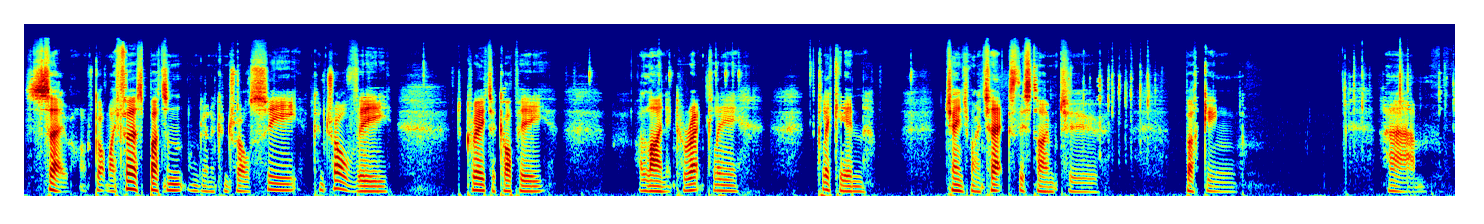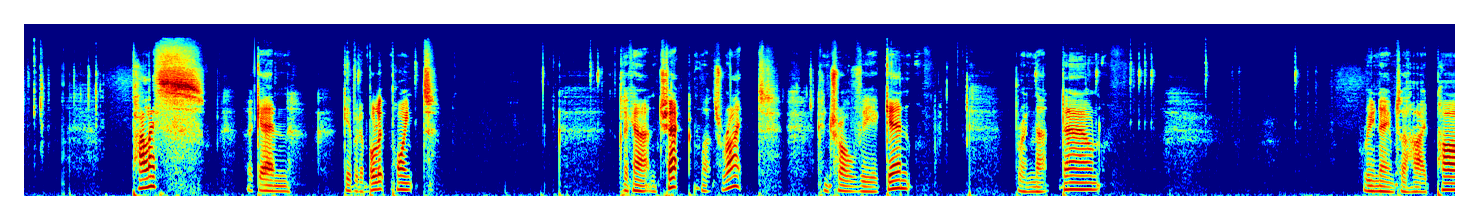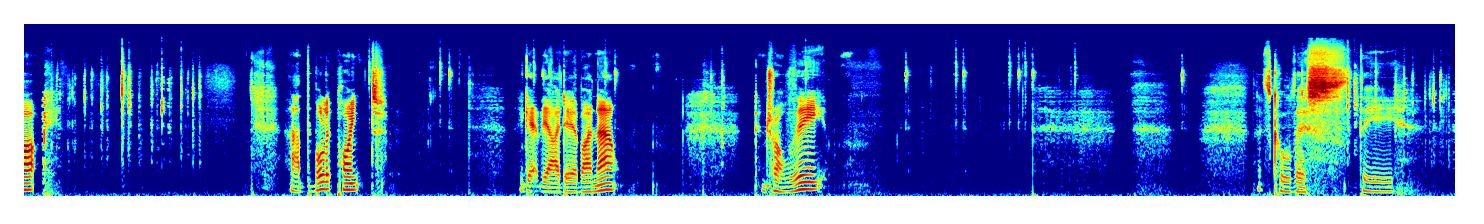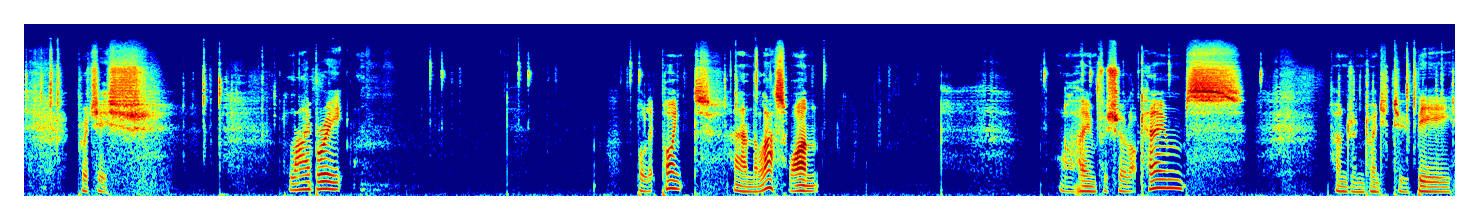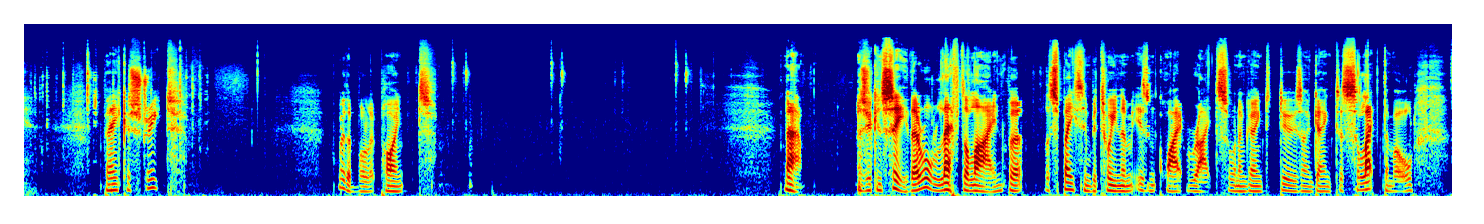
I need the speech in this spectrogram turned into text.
So I've got my first button. I'm going to Control C, Control V to create a copy, align it correctly, click in, change my text this time to Buckingham Palace. Again, give it a bullet point. Click out and check, that's right. Control V again. Bring that down. Rename to Hyde Park. Add the bullet point. You get the idea by now. Control V. Let's call this the British Library. Bullet point. And the last one, our home for Sherlock Holmes, 122B Baker Street with a bullet point. Now, as you can see, they're all left aligned, but the spacing between them isn't quite right. So what I'm going to do is I'm going to select them all.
